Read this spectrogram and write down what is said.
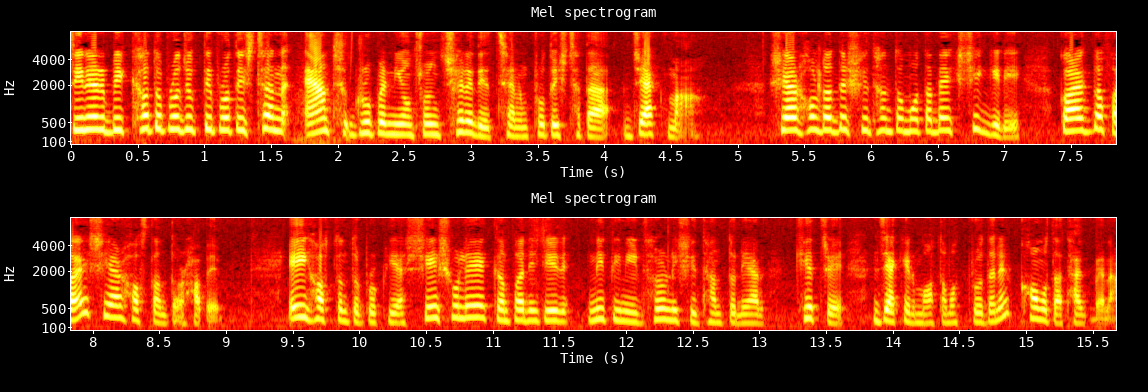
চীনের বিখ্যাত প্রযুক্তি প্রতিষ্ঠান অ্যান্ট গ্রুপের নিয়ন্ত্রণ ছেড়ে দিচ্ছেন প্রতিষ্ঠাতা জ্যাকমা শেয়ার হোল্ডারদের সিদ্ধান্ত মোতাবেক শিগগিরই কয়েক দফায় শেয়ার হস্তান্তর হবে। এই হস্তান্তর প্রক্রিয়া শেষ হলে কোম্পানিটির নীতি নির্ধারণী সিদ্ধান্ত নেওয়ার ক্ষেত্রে জ্যাকের মতামত প্রদানের ক্ষমতা থাকবে না।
